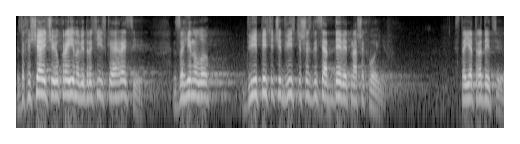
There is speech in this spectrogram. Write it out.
Захищаючи Україну від російської агресії, загинуло 2269 наших воїнів. Стає традицією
